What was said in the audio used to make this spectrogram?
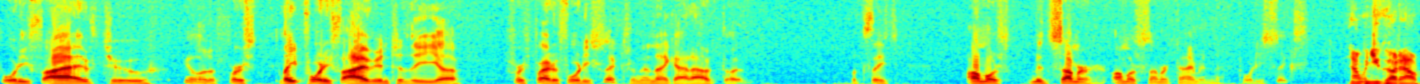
45 to, you know, the first, late 45 into the uh, first part of 46. And then I got out, uh, let's say, almost midsummer, almost summertime in 46. Now, when you got out,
